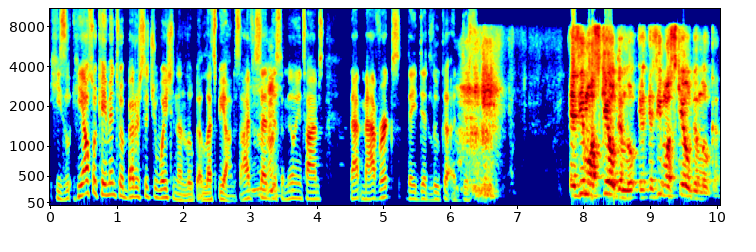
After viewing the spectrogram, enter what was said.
he's he also came into a better situation than Luka. Let's be honest. I've said Mhm. this a million times. That Mavericks, they did Luka a disservice. Is he more skilled than Luka? Is he more skilled than Luka?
